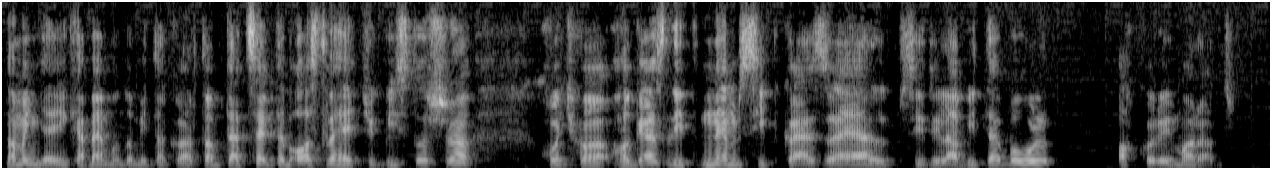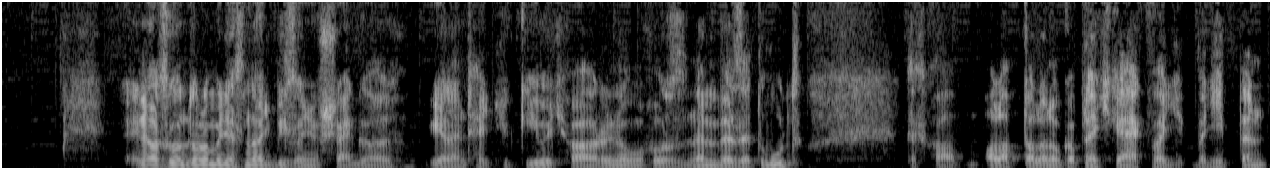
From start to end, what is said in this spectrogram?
na mindjárt inkább elmondom, mit akartam. Tehát szerintem azt vehetjük biztosra, hogy ha, Gazlit nem szipkázza el Cyril Abitabul, akkor ő marad. Én azt gondolom, hogy ezt nagy bizonyossággal jelenthetjük ki, hogyha a Renaulthoz nem vezet út, tehát ha alaptalanok a plegykák, vagy, vagy éppen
